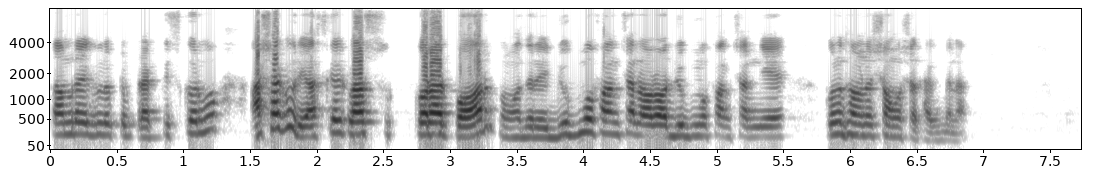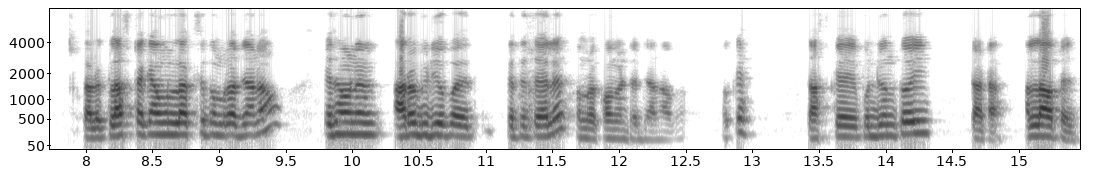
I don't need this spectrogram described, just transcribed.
তো আমরা এগুলো একটু প্র্যাকটিস করব। আশা করি আজকের ক্লাস করার পর তোমাদের এই যুগ্ম ফাংশন আর অযুগ্ম ফাংশন নিয়ে কোনো ধরনের সমস্যা থাকবে না। তাহলে ক্লাসটা কেমন লাগছে তোমরা জানাও। এ ধরনের আরও ভিডিও পেতে চাইলে তোমরা কমেন্টে জানাব। ওকে আজকে এই পর্যন্তই, টাটা। আল্লাহ হাফেজ।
